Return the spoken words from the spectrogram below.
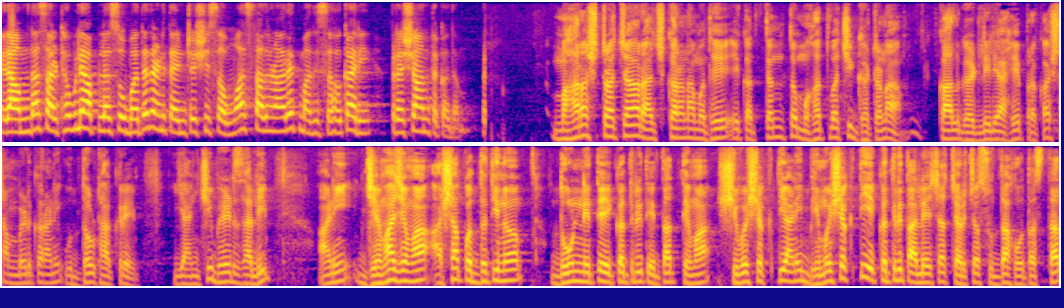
रामदास आठवले आपल्यासोबत आहेत आणि त्यांच्याशी संवाद साधणार आहेत माझे सहकारी प्रशांत कदम. महाराष्ट्राच्या राजकारणामध्ये एक अत्यंत महत्त्वाची घटना काल घडलेली आहे. प्रकाश आंबेडकर आणि उद्धव ठाकरे यांची भेट झाली. आणि जेव्हा जेव्हा अशा पद्धतीनं दोन नेते एकत्रित येतात तेव्हा शिवशक्ती आणि भीमशक्ती एकत्रित आल्याच्या चर्चासुद्धा होत असतात.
